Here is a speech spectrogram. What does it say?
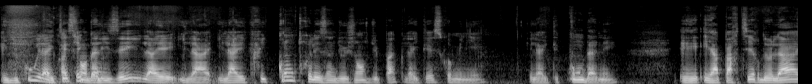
Et du coup, il a été Pratique, scandalisé, il a, il, a, il a écrit contre les indulgences du pape, il a été excommunié, il a été condamné. Et, et à partir de là,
